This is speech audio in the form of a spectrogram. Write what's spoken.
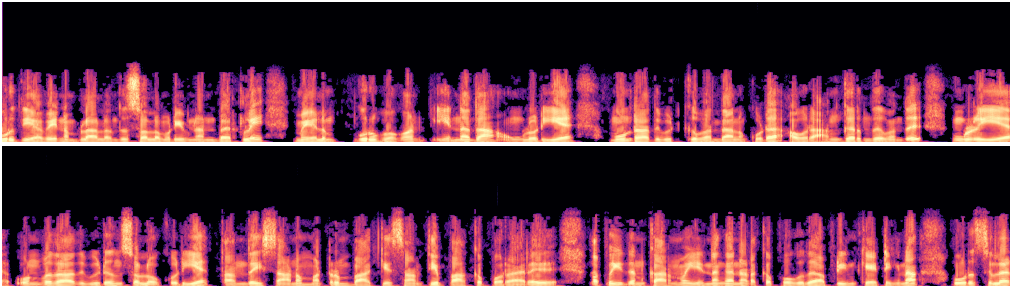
உறுதியாகவே நம்மளால் வந்து சொல்ல முடியும் நண்பர்களே. மேலும் குரு பகவான் என்னதான் உங்களுடைய மூன்றாவது வீட்டுக்கு வந்தாலும் கூட அவர் அங்கிருந்து வந்து உங்களுடைய ஒன்பதாவது வீடுன்னு சொல்லக்கூடிய தந்தை ஸ்தானம் மற்றும் பாக்கிய ஸ்தானத்தையும் பார்க்க போறாரு. அப்போ இதன் காரணமாக என்னங்க நடக்க போகுது அப்படின்னு கேட்டிங்கன்னா ஒரு சில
